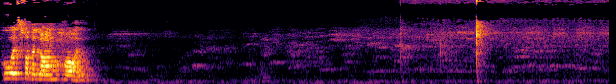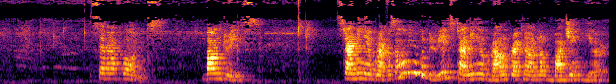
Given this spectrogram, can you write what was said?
who is for the long haul. Seven of Wands, boundaries standing your ground. For some of you, you could be really standing your ground right now and not budging here.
